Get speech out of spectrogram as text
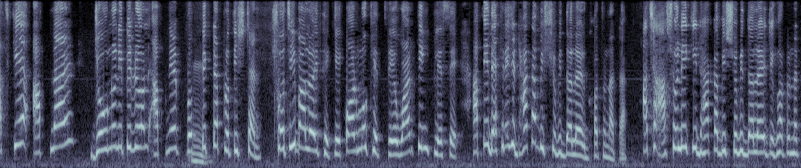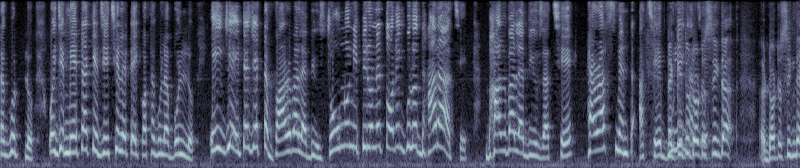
আজকে আপনার যৌন নিপীড়ন আপনার প্রত্যেকটা প্রতিষ্ঠান সচিবালয় থেকে কর্মক্ষেত্রে ওয়ার্কিং প্লেসে আপনি দেখেন এই যে ঢাকা বিশ্ববিদ্যালয়ের ঘটনাটা। আচ্ছা আসলে কি ঢাকা বিশ্ববিদ্যালয়ে যে ঘটনাটা ঘটলো ওই যে মেয়েটাকে যে ছেলেটা এই কথাগুলা বলল এই যে এটা যে একটা ভার্বাল অ্যাবিউজ যৌন নিপীড়নের তো অনেকগুলো ধারা আছে ভার্বাল অ্যাবিউজ আছে হ্যারাসমেন্ট আছে ডক্টর সিং দা। ডক্টর সিং দা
